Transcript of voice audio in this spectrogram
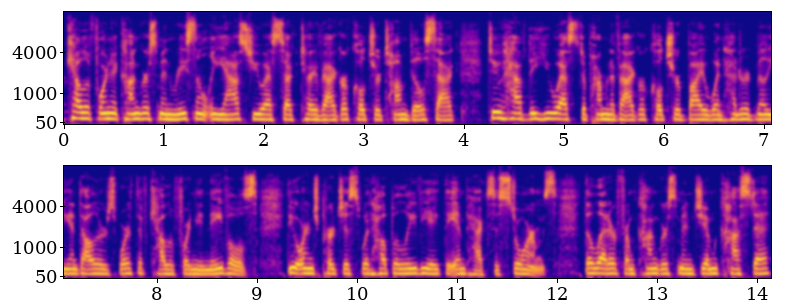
California congressmen recently asked U.S. Secretary of Agriculture Tom Vilsack to have the U.S. Department of Agriculture buy $100 million worth of California navels. The orange purchase would help alleviate the impacts of storms. The letter from Congressman Jim Costa,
